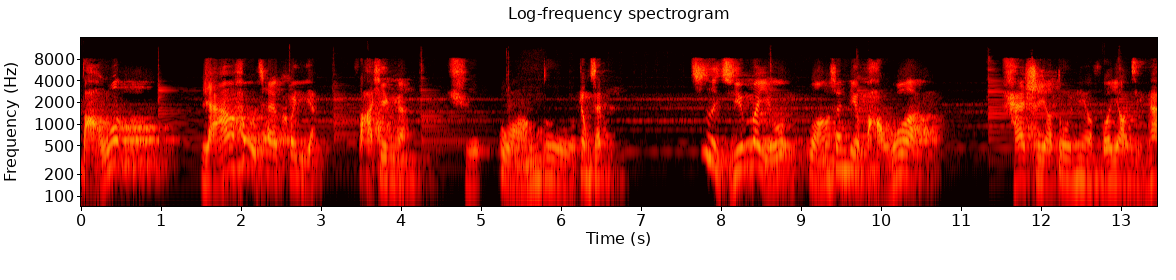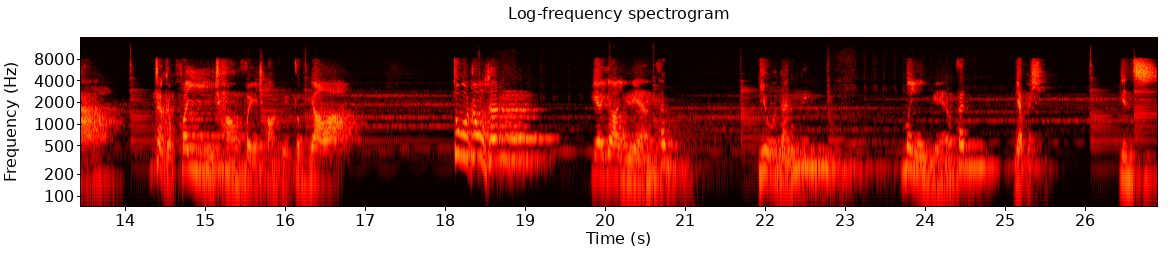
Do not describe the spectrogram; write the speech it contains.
把握，然后才可以呀发心啊，去广度众生。自己没有往生的把握，还是要多念佛要紧啊，这个非常非常的重要啊。度众生也要缘分，有能力，没有缘分也不行。因此。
